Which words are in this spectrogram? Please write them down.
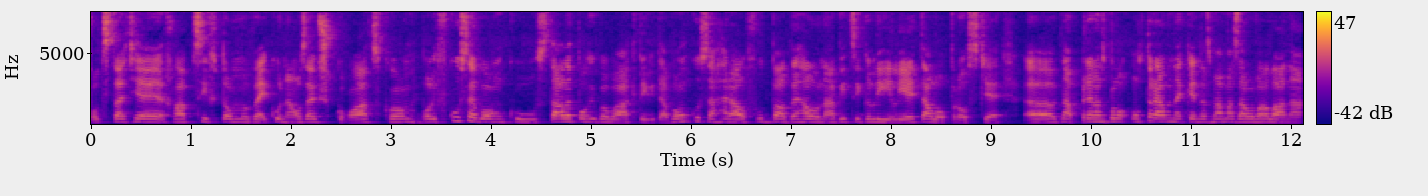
podstate chlapci v tom veku naozaj školáckom boli v kuse vonku, stále pohybová aktivita. Vonku sa hral futbal, behalo na bicykli, lietalo proste. E, na, pre nás bolo otravné, keď nás mama zavolala na,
